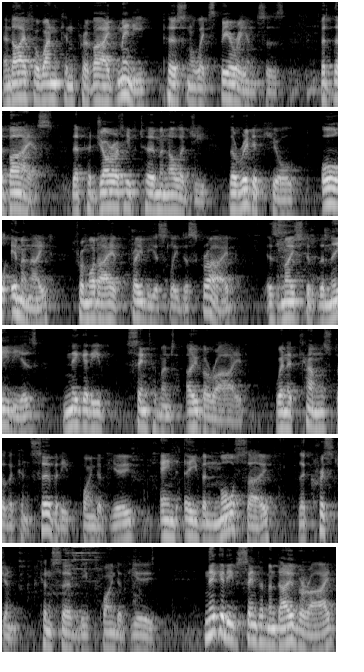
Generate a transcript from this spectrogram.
and I, for one, can provide many personal experiences. But the bias, the pejorative terminology, the ridicule all emanate from what I have previously described as most of the media's negative sentiment override when it comes to the conservative point of view, and even more so, the Christian conservative point of view. Negative sentiment override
